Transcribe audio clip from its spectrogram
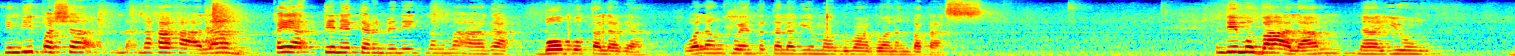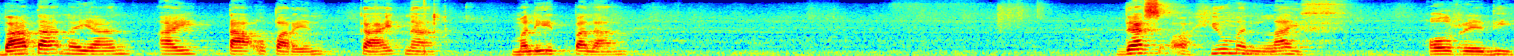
hindi pa siya nakakaalam. Kaya tineterminate ng maaga. Bobo talaga. Walang kwenta talaga yung mga gumagawa ng batas. Hindi mo ba alam na yung bata na yan ay tao pa rin kahit na maliit pa lang That's a human life already.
